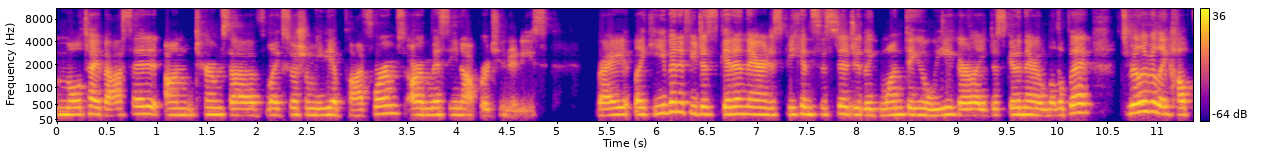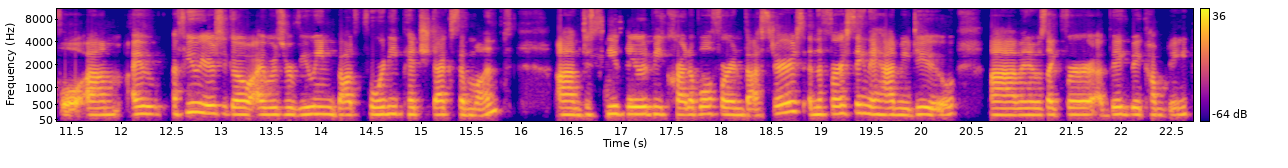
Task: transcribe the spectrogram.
multifaceted on terms of like social media platforms are missing opportunities right like even if you just get in there and just be consistent do like one thing a week or like just get in there a little bit it's really really helpful um i a few years ago i was reviewing about 40 pitch decks a month um, to see if they would be credible for investors. And the first thing they had me do, um, and it was like for a big, big company,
